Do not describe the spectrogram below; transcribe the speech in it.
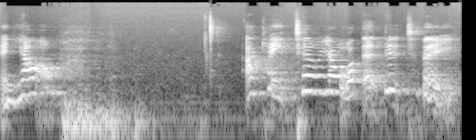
and y'all, I can't tell y'all what that did to me.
